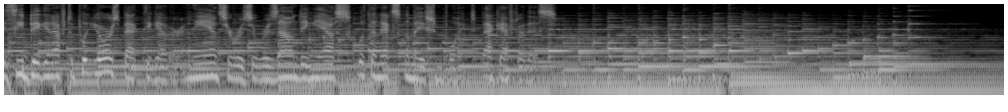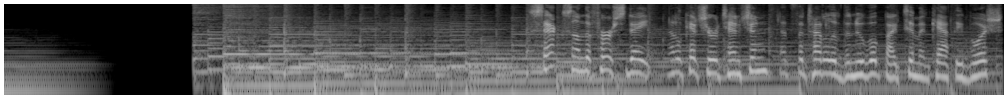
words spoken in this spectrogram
is he big enough to put yours back together? And the answer is a resounding yes with an exclamation point. Back after this. Sex on the First Date. That'll catch your attention. That's the title of the new book by Tim and Kathy Bush.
